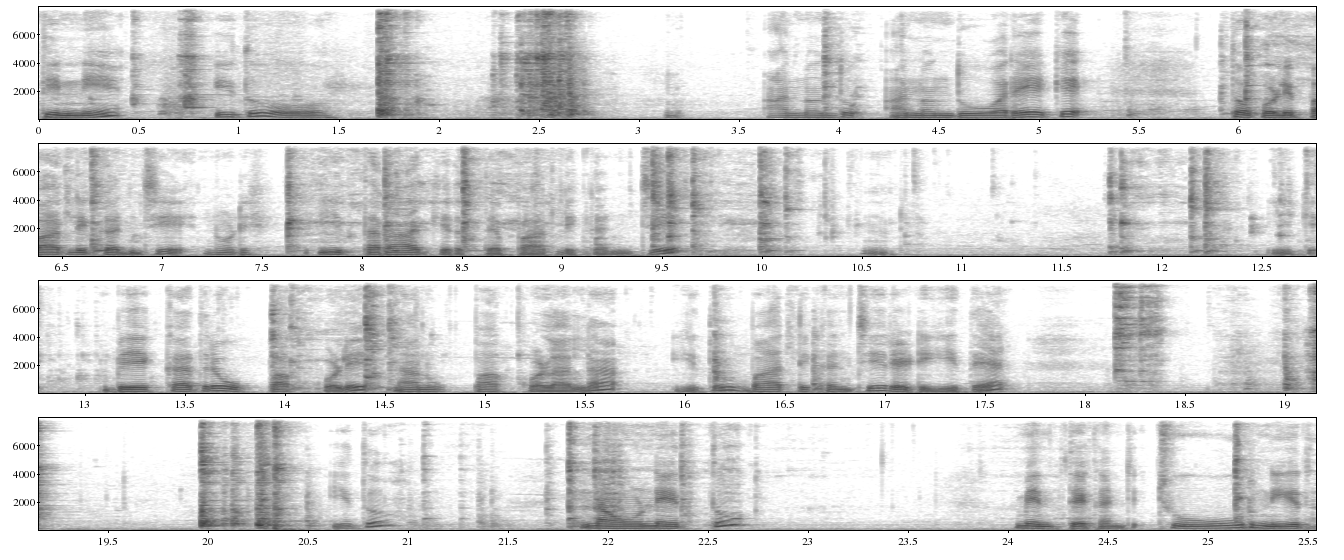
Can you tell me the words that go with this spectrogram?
ತಿನ್ನಿ. ಇದು ಹನ್ನೊಂದು, ಹನ್ನೊಂದುವರೆಗೆ ತಗೊಳ್ಳಿ ಬಾರ್ಲಿ ಗಂಜಿ. ನೋಡಿ, ಈ ಥರ ಆಗಿರುತ್ತೆ ಬಾರ್ಲಿ ಗಂಜಿ. ಹೀಗೆ. ಬೇಕಾದರೆ ಉಪ್ಪು ಹಾಕ್ಕೊಳ್ಳಿ. ನಾನು ಉಪ್ಪು ಹಾಕ್ಕೊಳ್ಳಲ್ಲ. ಇದು ಬಾರ್ಲಿ ಗಂಜಿ ರೆಡಿ ಇದೆ. ಇದು ನವಣೆತ್ತು, ಮೆಂತ್ಯ ಗಂಜಿ. ಚೂರು ನೀರು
